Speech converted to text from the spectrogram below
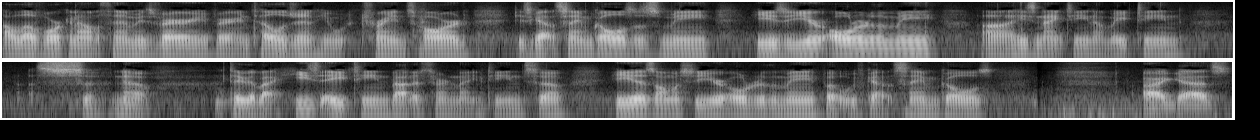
I love working out with him. He's very, very intelligent. He trains hard. He's got the same goals as me. He's a year older than me. Uh, he's 19. I'm 18. So, no, I take that back. He's 18, about to turn 19. So he is almost a year older than me, but we've got the same goals. All right, guys.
